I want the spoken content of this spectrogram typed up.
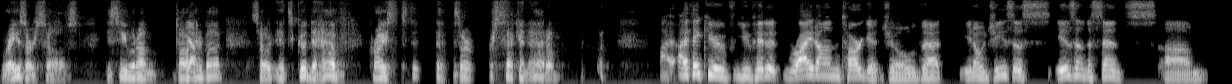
raise ourselves. You see what I'm talking yeah. about? So it's good to have Christ as our second Adam. I, I think you've you've hit it right on target, Joe. That you know Jesus is in a sense um,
